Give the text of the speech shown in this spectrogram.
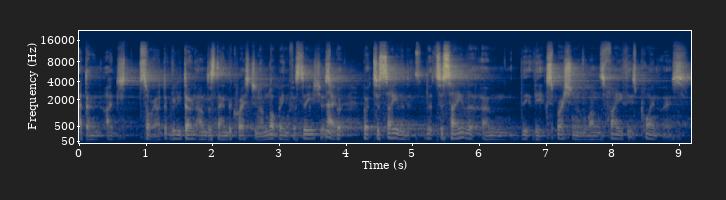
I don't, I just, sorry, I really don't understand the question. I'm not being facetious, no. but, but to say that, that to say that um, the, the expression of one's faith is pointless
